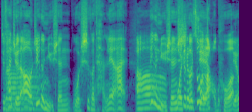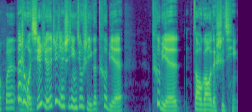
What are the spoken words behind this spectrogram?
就他觉得哦，这个女生我适合谈恋爱，那个女生适合做老婆结婚。但是我其实觉得这件事情就是一个特别特别糟糕的事情。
